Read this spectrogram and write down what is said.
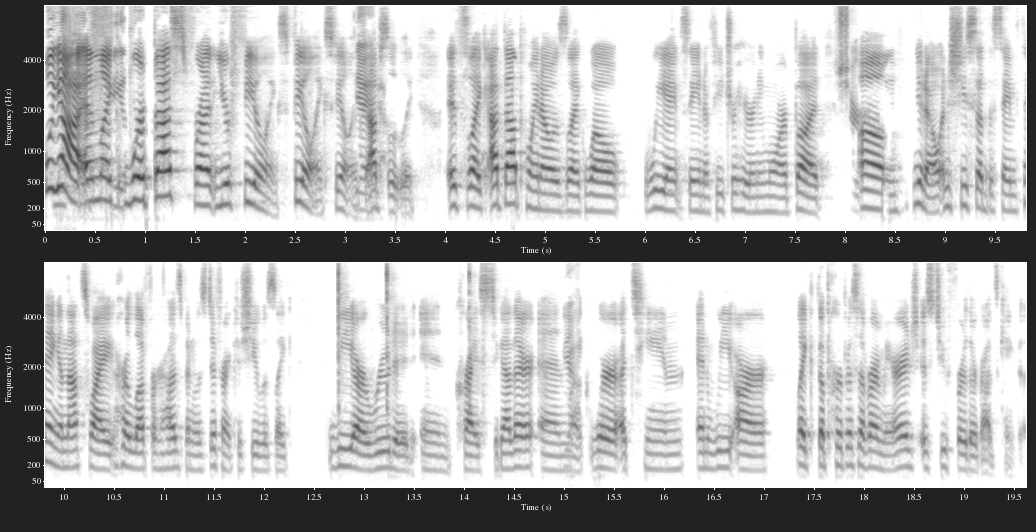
Well, Yeah, yeah, and like feel- we're best friend. Your feelings, feelings, feelings. Yeah, yeah. absolutely. It's like at that point, I was like, well, we ain't seeing a future here anymore. But Sure. um, you know, and she said the same thing, and that's why her love for her husband was different because she was like, we are rooted in Christ together, and Yeah. like we're a team, and we are like the purpose of our marriage is to further God's kingdom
